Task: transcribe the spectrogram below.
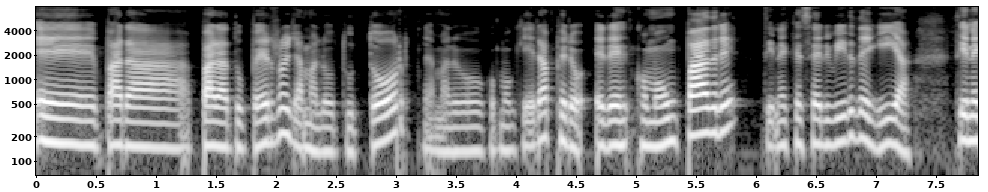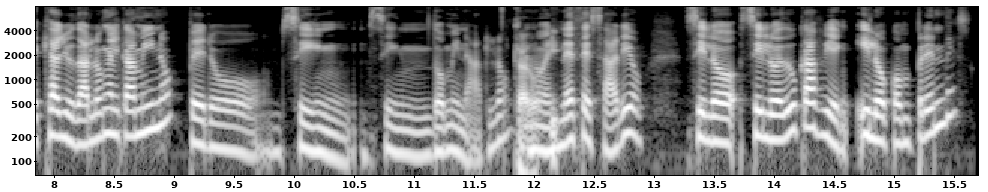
eh, para, para tu perro, llámalo tutor, llámalo como quieras, pero eres como un padre, tienes que servir de guía, tienes que ayudarlo en el camino, pero sin, sin dominarlo, no es necesario. Si lo, si lo educas bien y lo comprendes,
